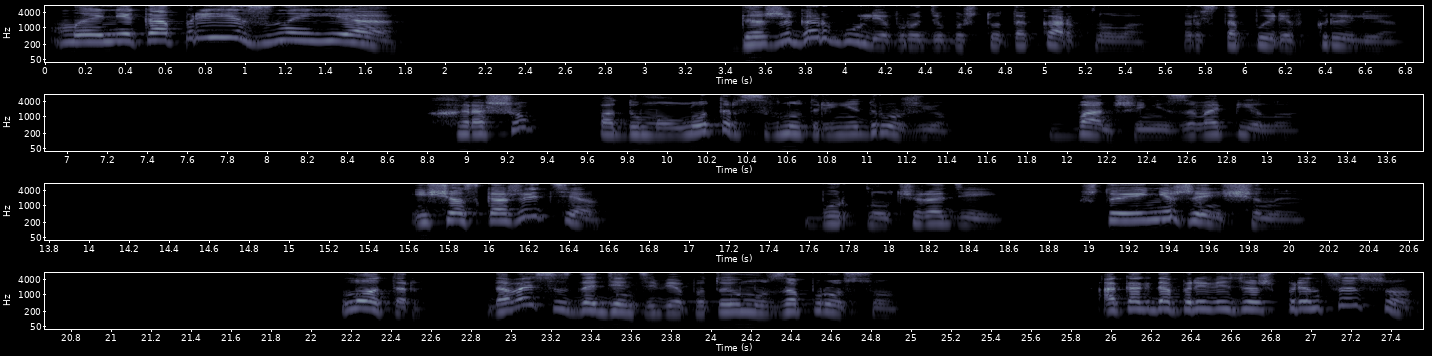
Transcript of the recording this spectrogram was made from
«Мы не капризные!» Даже Горгулья вроде бы что-то каркнула, растопырив крылья. Хорошо, подумал Лотер с внутренней дрожью. Банши не завопила. Еще скажите, буркнул чародей, что и не женщины. Лотер, давай создадим тебе по твоему запросу. А когда привезешь принцессу,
